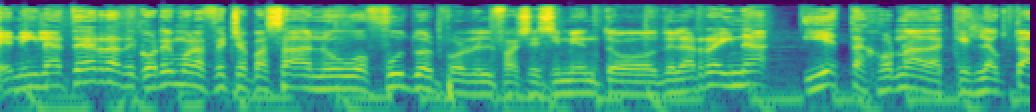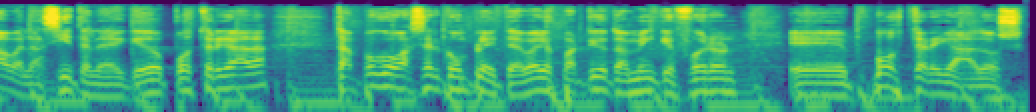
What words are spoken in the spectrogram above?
En Inglaterra, recordemos la fecha pasada, no hubo fútbol por el fallecimiento de la reina. Y esta jornada, que es la octava, la siete, la que quedó postergada, tampoco va a ser completa. Hay varios partidos también que fueron eh, postergados.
